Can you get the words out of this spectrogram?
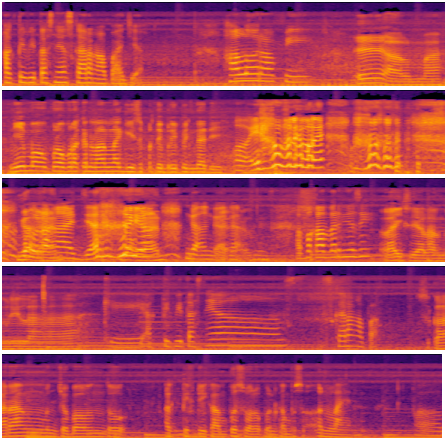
aktivitasnya sekarang apa aja. Halo Raffi. Eh Alma, ini mau pura-pura kenalan lagi seperti briefing tadi. Oh ya boleh boleh. Enggak Kurang kan? ajar Enggak ya. kan? Enggak enggak enggak. Apa kabarnya sih? Baik sih alhamdulillah. Oke, aktivitasnya sekarang apa? Sekarang mencoba untuk aktif di kampus walaupun kampus online. Oh,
